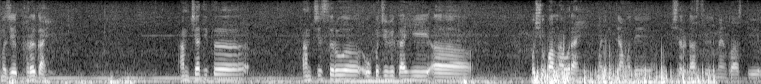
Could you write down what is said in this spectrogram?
म्हणजे फरक आहे. आमच्यात इथं आमची सर्व उपजीविका ही पशुपालनावर आहे. म्हणजे त्यामध्ये शर्ट असतील मेंढरा असतील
